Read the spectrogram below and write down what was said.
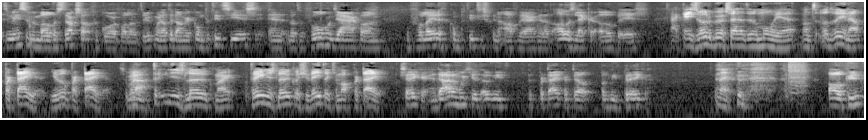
Tenminste, we mogen straks al gaan korfballen natuurlijk. Maar dat er dan weer competitie is. En dat we volgend jaar gewoon volledige competities kunnen afwerken. Dat alles lekker open is. Ja, Kees Rodeburg zei dat heel mooi, hè? Want wat wil je nou? Partijen. Je wil partijen. Zeg maar, Ja. Trainen is leuk, maar trainen is leuk als je weet dat je mag partijen. Zeker. En daarom moet je het ook niet, het partijkartel ook niet breken. Nee. Alki.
